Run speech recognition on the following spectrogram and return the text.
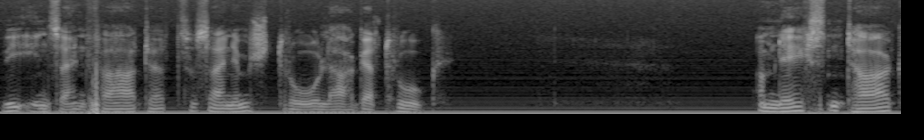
wie ihn sein Vater zu seinem Strohlager trug. Am nächsten Tag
